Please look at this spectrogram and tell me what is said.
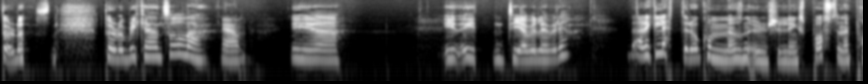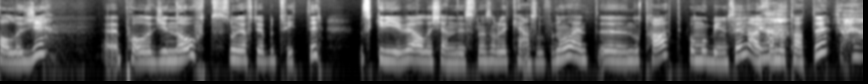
Tåle, å- å bli cancelled, da. Ja. I, uh, i, I tida vi lever i. Er det ikke lettere å komme med en sånn unnskyldningspost, en apology? En apology note, som de ofte gjør på Twitter. Så skriver alle kjendisene som har blitt cancelled for noe, et eh, notat på mobilen sin, iPhone-notater. Ja, ja.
